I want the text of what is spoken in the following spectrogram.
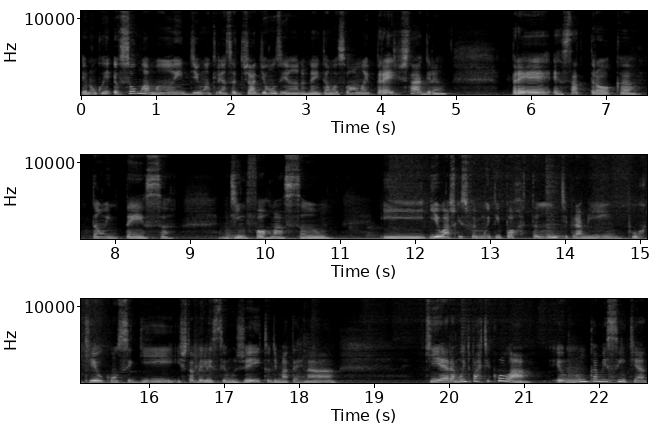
eu não conhe... eu sou uma mãe de uma criança já de 11 anos, né? Então eu sou uma mãe pré-Instagram, pré essa troca tão intensa de informação e, e, eu acho que isso foi muito importante para mim, porque eu consegui estabelecer um jeito de maternar que era muito particular. Eu nunca me sentia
